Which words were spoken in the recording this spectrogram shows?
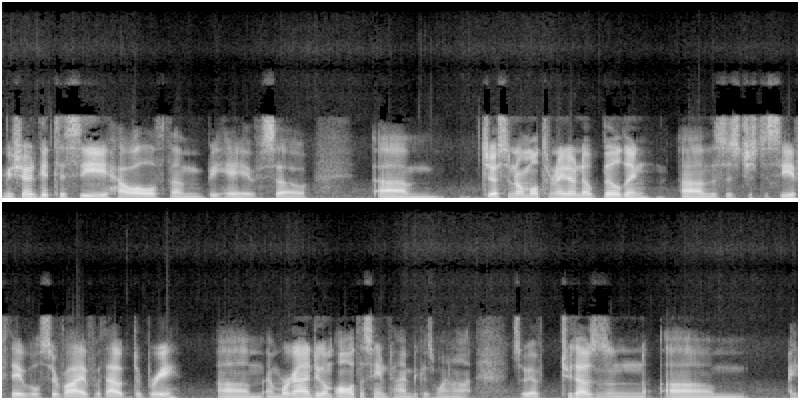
we should get to see how all of them behave. So um, just a normal tornado, no building. Uh, this is just to see if they will survive without debris. Um, and we're gonna do them all at the same time because why not? So we have 2000. Um, I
